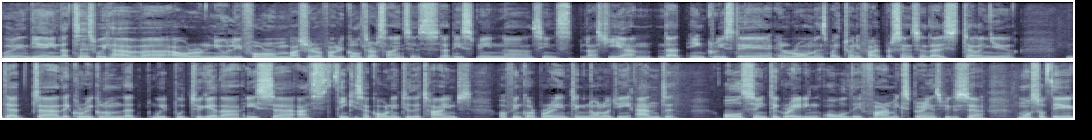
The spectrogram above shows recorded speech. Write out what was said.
Well, yeah, in that sense, we have uh, our newly formed Bachelor of Agricultural Sciences that has been uh, since last year, and that increased the enrollments by 25%. So that is telling you that uh, the curriculum that we put together is, uh, I think, is according to the times of incorporating technology and also integrating all the farm experience because uh, most of the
